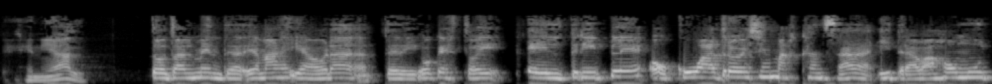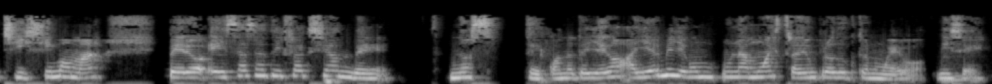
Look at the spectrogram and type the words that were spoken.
genial. Totalmente. Además, y ahora te digo que estoy el triple o cuatro veces más cansada y trabajo muchísimo más, pero esa satisfacción de, no sé, cuando te llegó, ayer me llegó una muestra de un producto nuevo, dice,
